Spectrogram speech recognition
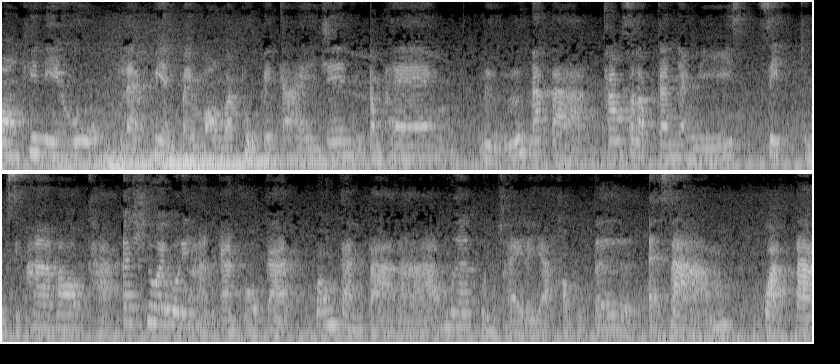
มองที่นิ้ว และเปลี่ยนไปมองวัตถุไกลๆ เช่นกำแพง หรือหน้าต่างทำสลับกันอย่างนี้ 10-15 รอบค่ะเพื่อช่วยบริหารการโฟกัส ป้องกันตาร้าเมื่อคุณใช้ระยะคอมพิวเตอร์ และ 3. กวาดตา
